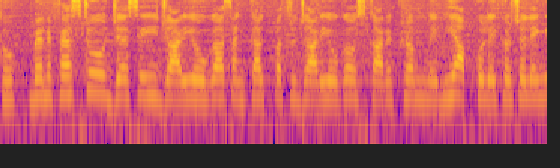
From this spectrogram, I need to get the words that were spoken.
तो मैनिफेस्टो जैसे ही जारी होगा, संकल्प पत्र जारी होगा, उस कार्यक्रम में भी आपको लेकर चलेंगे।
